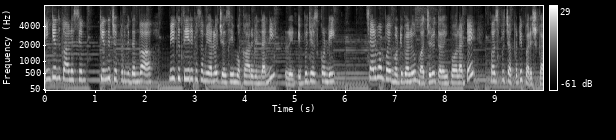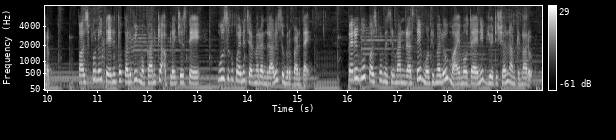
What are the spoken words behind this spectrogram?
ఇంకెందుకు ఆలస్యం? కింద చెప్పిన విధంగా మీకు తీరిక సమయాల్లో చేసి ముఖ అరవిందాన్ని రెట్టింపు చేసుకోండి. చర్మంపై మొటిమలు మచ్చలు తొలగిపోవాలంటే పసుపు చక్కటి పరిష్కారం. పసుపును తేనెతో కలిపి ముఖానికి అప్లై చేస్తే మూసుకుపోయిన చర్మరంధ్రాలు శుభ్రపడతాయి. పెరుగు పసుపు మిశ్రమాన్ని రాస్తే మొటిమలు మాయమవుతాయని బ్యూటిషియన్లు అంటున్నారు.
